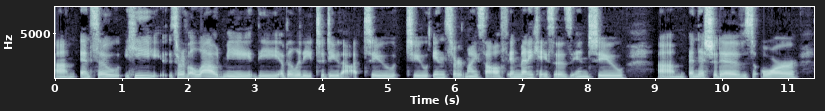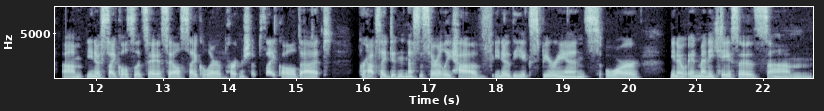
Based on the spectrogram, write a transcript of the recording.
Um, and so he sort of allowed me the ability to do that, to to insert myself in many cases into um, initiatives or um, you know cycles, let's say a sales cycle or a partnership cycle that perhaps I didn't necessarily have, you know, the experience or, you know, in many cases, um,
